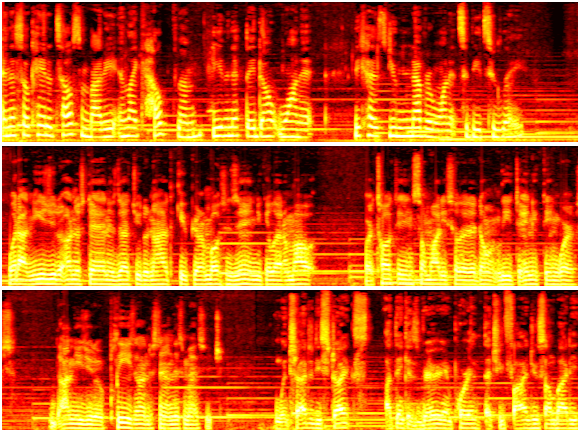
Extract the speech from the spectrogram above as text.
And it's okay to tell somebody and like help them, even if they don't want it, because you never want it to be too late. What I need you to understand is that you do not have to keep your emotions in. You can let them out or talk to somebody so that it don't lead to anything worse. I need you to please understand this message. When tragedy strikes, I think it's very important that you find you somebody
